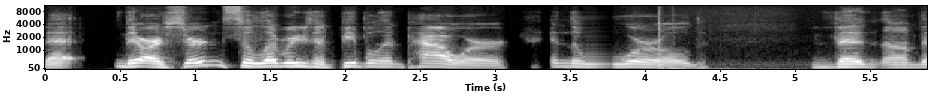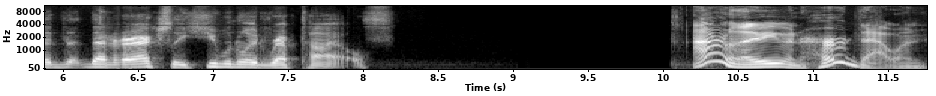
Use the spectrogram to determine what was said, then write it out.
that there are certain celebrities and people in power in the world that um that that- are actually humanoid reptiles. I don't know. that I've even heard that one.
